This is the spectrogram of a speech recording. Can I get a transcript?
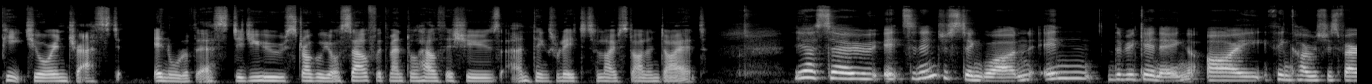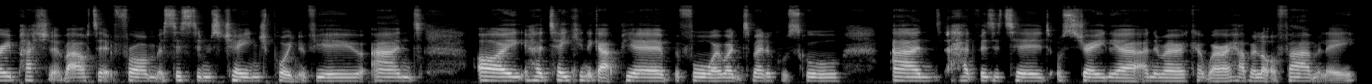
piqued your interest in all of this? Did you struggle yourself with mental health issues and things related to lifestyle and diet? Yeah, so it's an interesting one. In the beginning, I think I was just very passionate about it from a systems change point of view. And I had taken a gap year before I went to medical school and had visited Australia and America, where I have a lot of family.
